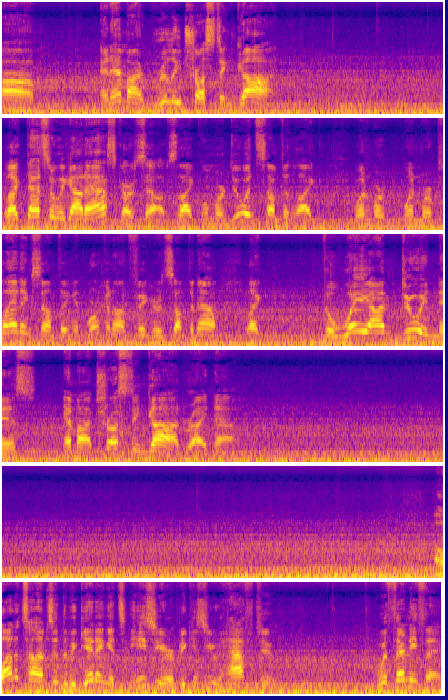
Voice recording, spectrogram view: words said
Um, and am I really trusting God? Like that's what we got to ask ourselves. Like when we're doing something, like when we're when we're planning something and working on figuring something out, like the way I'm doing this, am I trusting God right now? A lot of times in the beginning, it's easier because you have to with anything.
